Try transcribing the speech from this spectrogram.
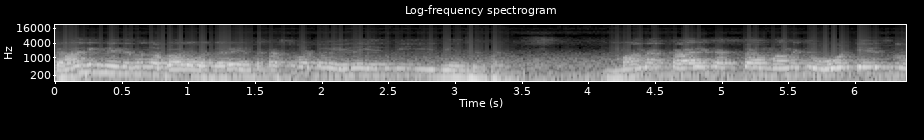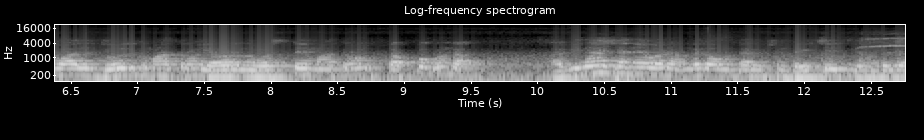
దానికి మేము నిజంగా బాధపడ్డారా? ఎంత కష్టపడ్డాం ఏదో ఏంటి ఇది అని చెప్పండి. మన కార్యకర్త మనకి ఓటేసిన వాళ్ళ జోలికి మాత్రం ఎవరైనా వస్తే మాత్రం తప్పకుండా అవినాష్ అనేవారు అండగా ఉంటారని విషయం దయచేసి అందరిగా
